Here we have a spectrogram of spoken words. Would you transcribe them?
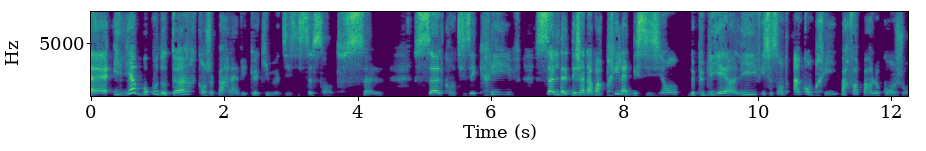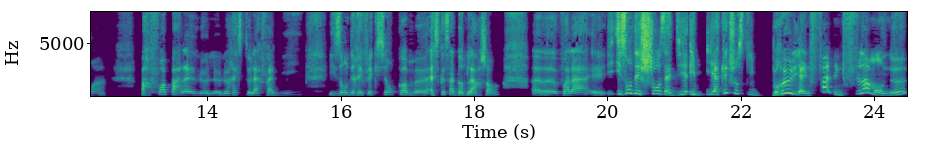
euh, il y a beaucoup d'auteurs, quand je parle avec eux, qui me disent ils se sentent seuls, seuls quand ils écrivent, seuls déjà d'avoir pris la décision de publier un livre, ils se sentent incompris, parfois par le conjoint, parfois par le, reste de la famille. Ils ont des réflexions comme euh, est-ce que ça donne l'argent? Euh, Voilà, ils ont des choses à dire. Il, y a quelque chose qui brûle, il y a une, flamme en eux,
